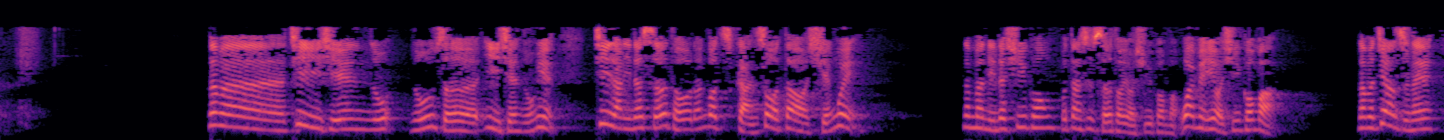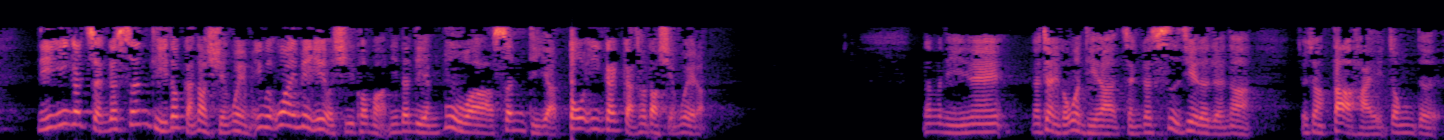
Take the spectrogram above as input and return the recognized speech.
那么既咸如如舌，亦咸如面。既然你的舌头能够感受到咸味，那么你的虚空不但是舌头有虚空嘛，外面也有虚空嘛。那么这样子呢，你应该整个身体都感到咸味嘛，因为外面也有虚空嘛，你的脸部啊、身体啊都应该感受到咸味了。那么你呢？那这样有个问题啦，整个世界的人啊，就像大海中的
